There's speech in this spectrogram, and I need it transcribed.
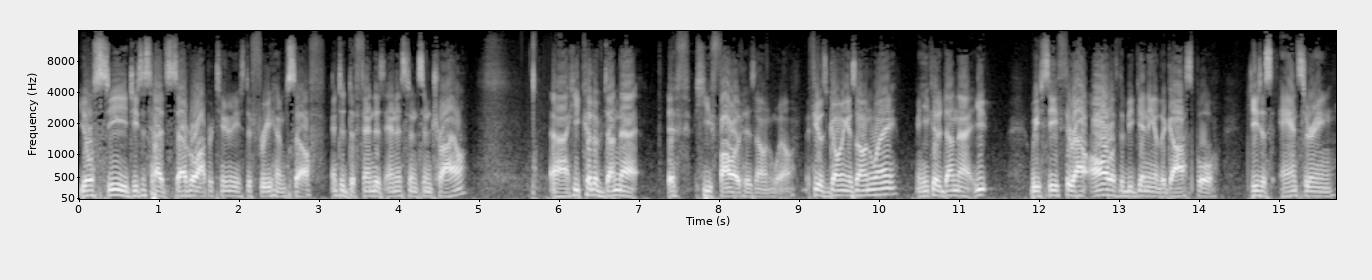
you'll see Jesus had several opportunities to free himself and to defend his innocence in trial. Uh, he could have done that if he followed his own will. If he was going his own way, I mean, he could have done that. You, we see throughout all of the beginning of the gospel Jesus answering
